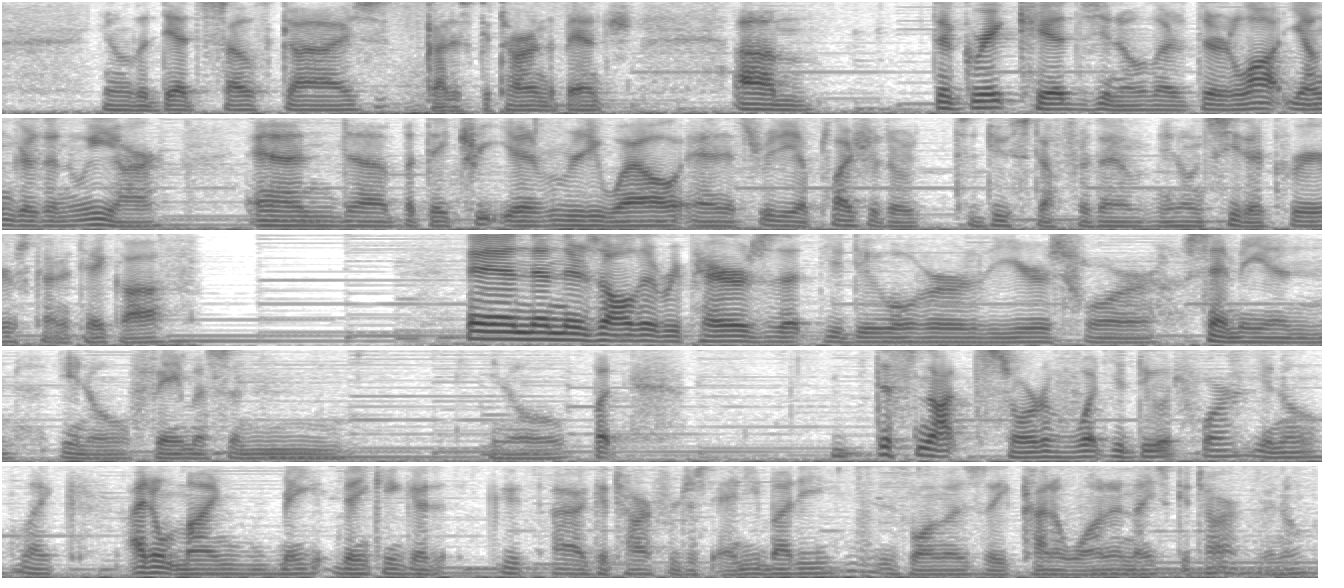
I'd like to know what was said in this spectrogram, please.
You know, the Dead South guys got his guitar on the bench. Um, they're great kids. You know, they're they're a lot younger than we are and uh, but they treat you really well and it's really a pleasure to, to do stuff for them. You know and see their careers kind of take off. And then there's all the repairs that you do over the years for semi and you know famous and you know but this is not sort of what you do it for you know? Like I don't mind make, making a, a guitar for just anybody as long as they kind of want a nice guitar you know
